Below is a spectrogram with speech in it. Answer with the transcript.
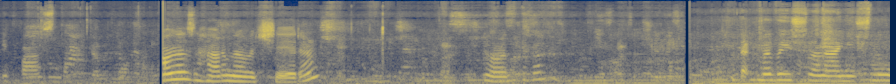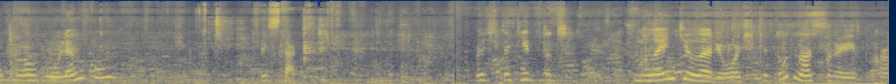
і паста. У нас гарна вечеря. От. Так, ми вийшли на нічну прогулянку. Ось так. Ось такі тут маленькі ларьочки. Тут у нас рибка.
